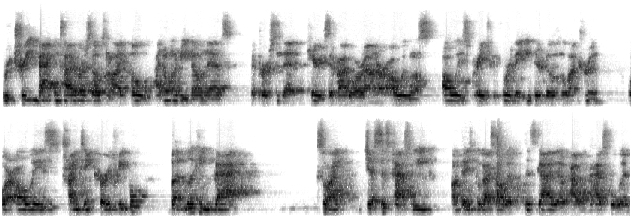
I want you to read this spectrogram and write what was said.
retreat back inside of ourselves and are like, oh, I don't want to be known as the person that carries their Bible around or always wants always prays before they eat their meal in the lunchroom or always trying to encourage people. But looking back, so like just this past week on Facebook, I saw that this guy that I went to high school with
